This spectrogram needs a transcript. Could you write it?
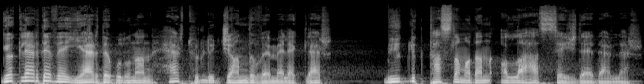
Göklerde ve yerde bulunan her türlü canlı ve melekler, büyüklük taslamadan Allah'a secde ederler.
